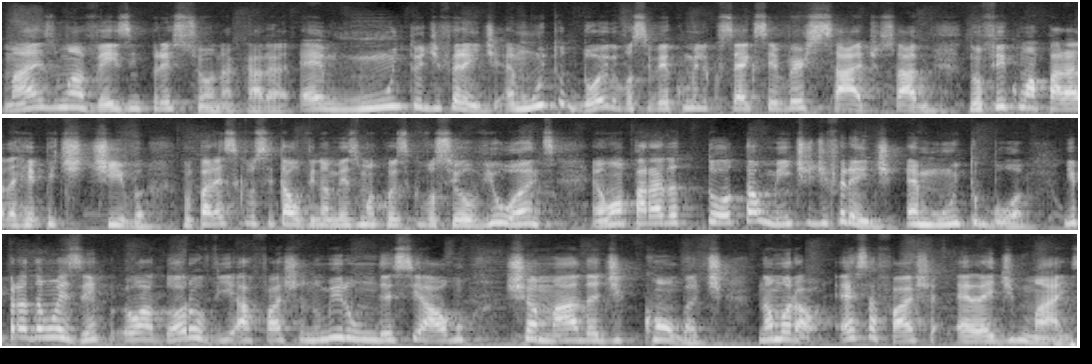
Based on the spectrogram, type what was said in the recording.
mais uma vez impressiona, cara. É muito diferente. É muito doido você ver como ele consegue ser versátil, sabe? Não fica uma parada repetitiva. Não parece que você tá ouvindo a mesma coisa que você ouviu antes. É uma parada totalmente diferente. É muito boa. E para dar um exemplo, eu adoro ouvir a faixa número 1 um desse álbum, chamada de Combat. Na moral, essa faixa ela é demais.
